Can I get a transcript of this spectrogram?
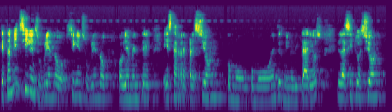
que también siguen sufriendo, siguen sufriendo obviamente esta represión como, como entes minoritarios, la situación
